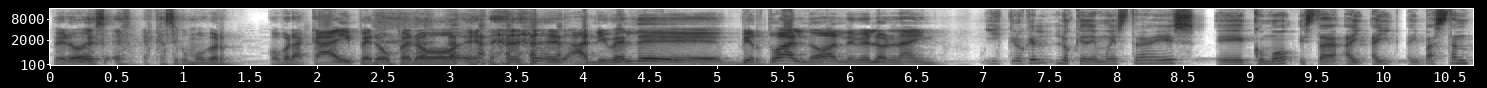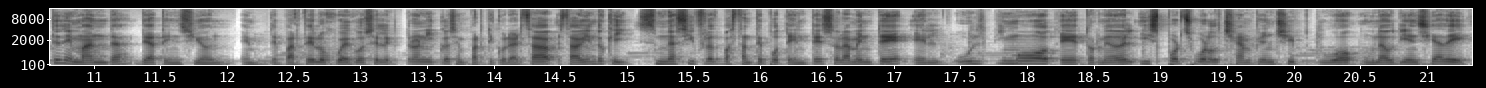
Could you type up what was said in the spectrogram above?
Pero es, es, casi como ver Cobra Kai, pero, pero a nivel de virtual, ¿no? A nivel online. Y creo que lo que demuestra es eh, cómo está, hay, hay, hay, bastante demanda de atención de parte de los juegos electrónicos. En particular, estaba, estaba viendo que hay unas cifras bastante potentes. Solamente el último eh, torneo del Esports World Championship tuvo una audiencia de,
